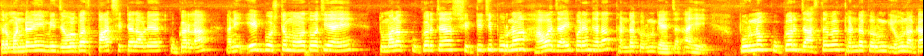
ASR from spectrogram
तर मंडळी मी जवळपास पाच शिट्ट्या लावल्या आहेत कुकरला आणि एक गोष्ट महत्त्वाची आहे तुम्हाला कुकरच्या शिट्टीची पूर्ण हवा जाईपर्यंत ह्याला थंड करून घ्यायचं आहे. पूर्ण कुकर जास्त वेळ थंड करून घेऊ नका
